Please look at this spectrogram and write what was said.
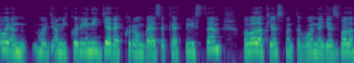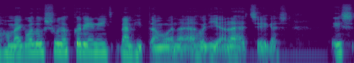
Olyan, hogy amikor én így gyerekkoromban ezeket néztem, ha valaki azt mondta volna, hogy ez valaha megvalósul, akkor én így nem hittem volna el, hogy ilyen lehetséges. És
